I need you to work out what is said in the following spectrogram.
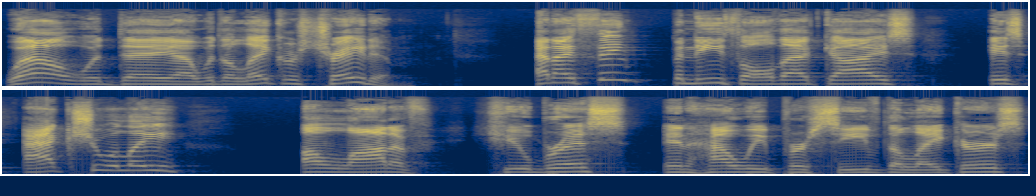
well, would they uh, would the Lakers trade him? And I think beneath all that, guys, is actually a lot of hubris in how we perceive the Lakers.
